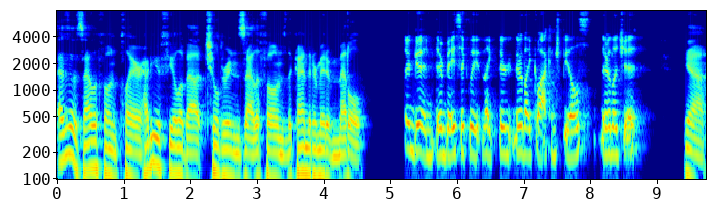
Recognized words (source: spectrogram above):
As a xylophone player, how do you feel about children's xylophones, the kind that are made of metal? They're good. They're basically like they're they're like glockenspiels. They're legit. Yeah,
